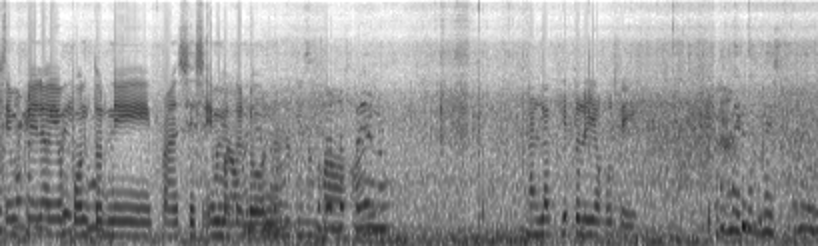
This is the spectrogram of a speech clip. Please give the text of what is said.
Simple lang yung punto ni Francis M. Magalona. Maganda pa yan oh. Nalagki tuloy ako te. Oh my goodness. Ano yun?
